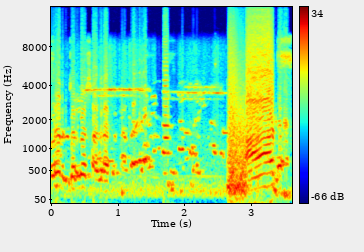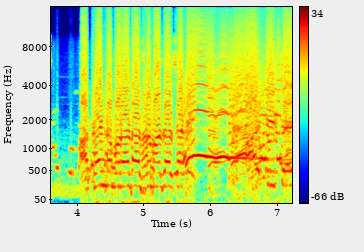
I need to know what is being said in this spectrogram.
सर जल्लोष साजरा करण्यात आज अखंड मराठा समाजासाठी अतिशय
